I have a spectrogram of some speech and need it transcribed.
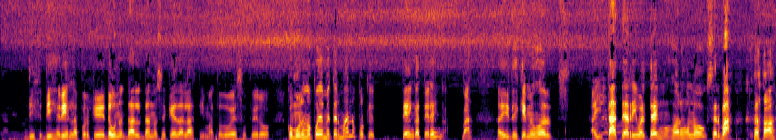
Ya me imagino. dif- digerirla porque da uno, da, da no se queda lástima todo eso, pero como uno no puede meter mano porque tenga, terenga, ¿va? Ahí de que mejor, ahí estate arriba el tren, mejor solo observa.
